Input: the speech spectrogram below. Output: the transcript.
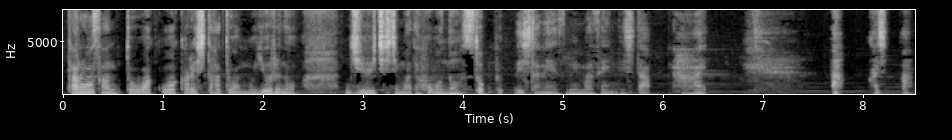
太郎さんとお別れした後はもう夜の11時までほぼノンストップでしたね。すみませんでした。はい。あ、かし、あ、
